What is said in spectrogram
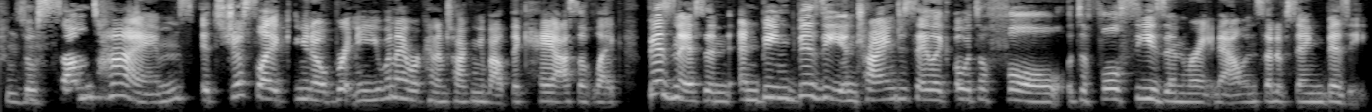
Mm-hmm. So sometimes it's just like, you know, Brittany, you and I were kind of talking about the chaos of like business and and being busy and trying to say like, oh, it's a full it's a full season right now instead of saying busy.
